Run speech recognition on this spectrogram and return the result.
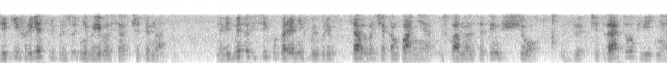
з яких в реєстрі присутні виявилося 14. На відміну від всіх попередніх виборів, ця виборча кампанія ускладнилася тим, що з 4 квітня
